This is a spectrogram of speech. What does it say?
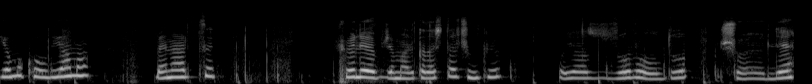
yamuk oluyor ama ben artık şöyle yapacağım arkadaşlar çünkü bayağı zor oldu. Şöyle.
